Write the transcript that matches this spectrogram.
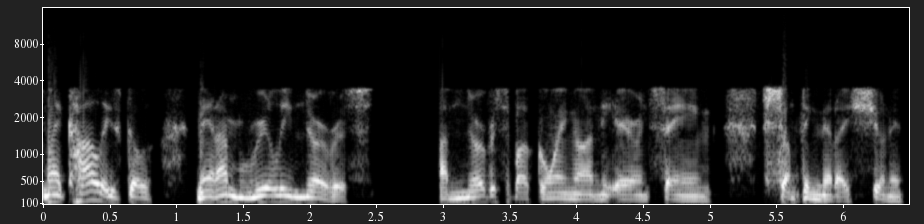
my colleagues go, man, I'm really nervous. I'm nervous about going on the air and saying something that I shouldn't,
